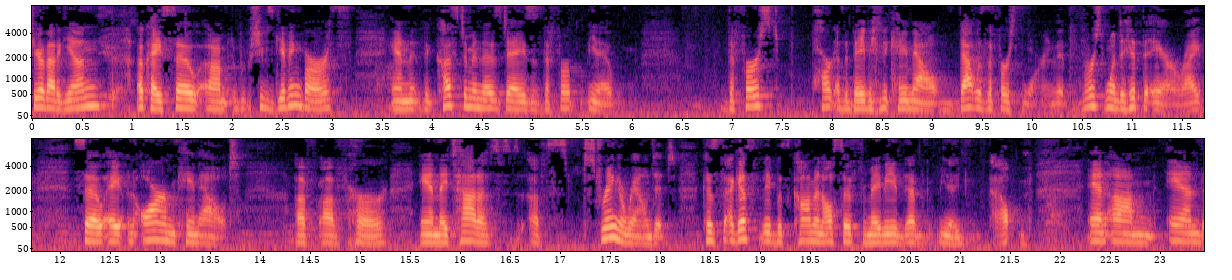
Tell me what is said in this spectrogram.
share that again. Yes. Okay, so um, she was giving birth, and the, the custom in those days is the first, you know, the first part of the baby that came out. That was the firstborn, the first one to hit the air, right? So a, an arm came out of, of her, and they tied a, a string around it because I guess it was common also for maybe that you know out. And um, and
